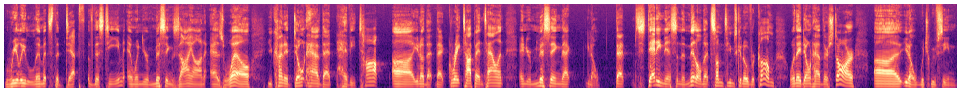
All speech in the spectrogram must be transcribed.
really limits the depth of this team. And when you're missing Zion as well, you kind of don't have that heavy top, uh, you know, that, that great top end talent, and you're missing that, you know, that steadiness in the middle that some teams can overcome when they don't have their star, uh, you know, which we've seen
